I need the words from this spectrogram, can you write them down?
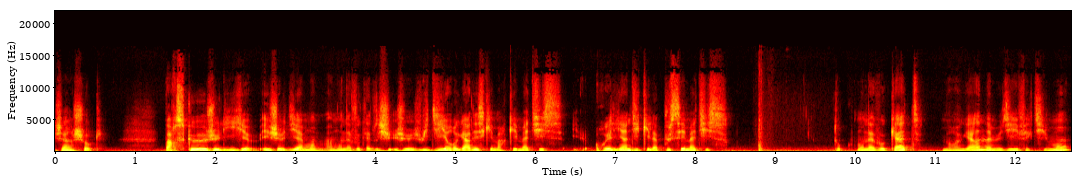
J'ai un choc. Parce que je lis, et je dis à mon, à je- je lui dis, regardez ce qui est marqué, Matisse, Aurélien dit qu'il a poussé Matisse. Donc mon avocate me regarde, elle me dit, effectivement,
